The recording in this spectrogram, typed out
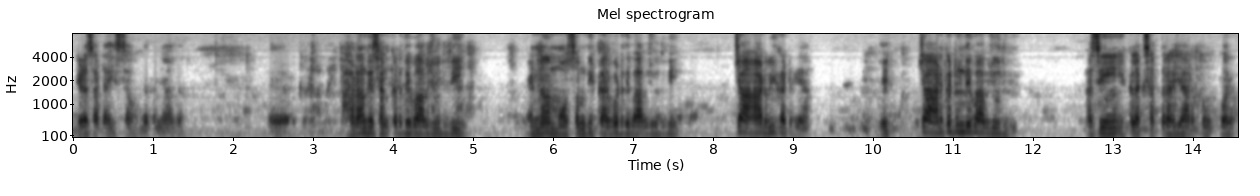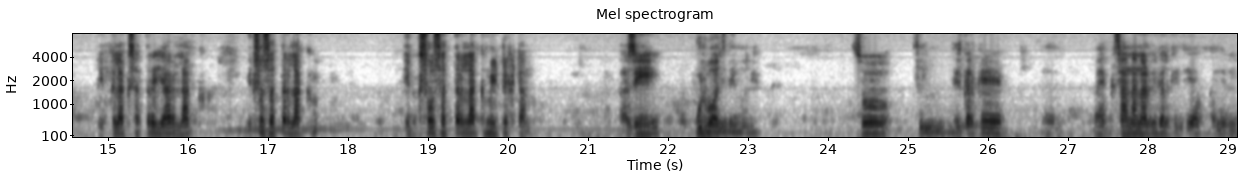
ਜਿਹੜਾ ਸਾਡਾ ਹਿੱਸਾ ਹੁੰਦਾ ਪੰਜਾਬ ਦਾ। ਹੜਾਂ ਦੇ ਸੰਕਟ ਦੇ ਬਾਵਜੂਦ ਵੀ, ਇੰਨਾ ਮੌਸਮ ਦੀ ਕਰਵਟ ਦੇ ਬਾਵਜੂਦ ਵੀ, ਝਾੜ ਵੀ ਘਟ ਗਿਆ। ਤੇ ਝਾੜ ਘਟਣ ਦੇ ਬਾਵਜੂਦ ਵੀ, ਅਸੀਂ 170000 ਤੋਂ ਉੱਪਰ 170000 ਲੱਖ 170 ਲੱਖ 170 ਲੱਖ ਮੀਟ੍ਰਿਕ ਟਨ ਅਸੀਂ ਫੁੱਟਬਾਲ ਚ ਦੇਵਾਂਗੇ। ਸੋ ਇਸ ਕਰਕੇ ਮੈਂ ਕਿਸਾਨਾਂ ਨਾਲ ਵੀ ਗੱਲ ਕੀਤੀ ਆ ਉਹ ਕਹਿੰਦੇ ਵੀ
